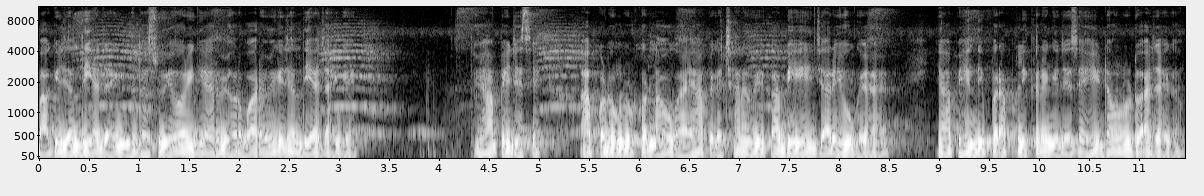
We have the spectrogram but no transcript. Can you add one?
बाकी जल्दी आ जाएँगे दसवीं और ग्यारहवीं और बारहवीं के जल्दी आ जाएँगे। तो यहाँ पे जैसे आपको डाउनलोड करना होगा, यहाँ पे कक्षा नौवीं का भी जारी हो गया है। यहाँ पे हिंदी पर आप क्लिक करेंगे, जैसे ही डाउनलोड आ जाएगा।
